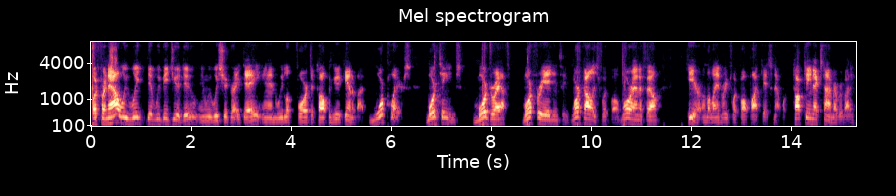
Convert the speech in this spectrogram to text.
But for now, we, we, we bid you adieu and we wish you a great day. And we look forward to talking to you again about more players, more teams, more draft, more free agency, more college football, more NFL here on the Landry Football Podcast Network. Talk to you next time, everybody.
